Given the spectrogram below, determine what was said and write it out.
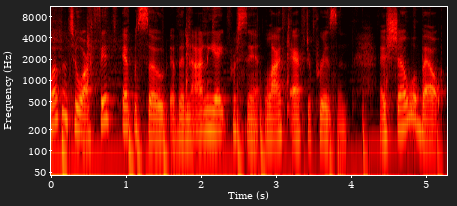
Welcome to our fifth episode of the 98% Life After Prison, a show about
